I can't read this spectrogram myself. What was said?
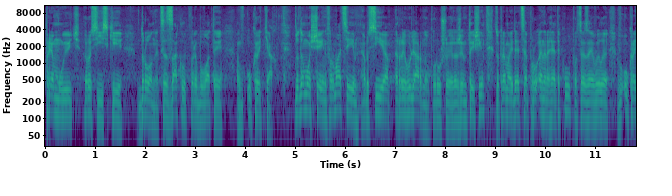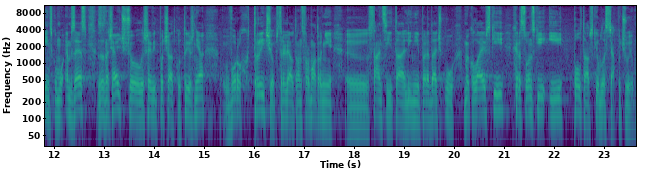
прямують російські дрони. Це заклик перебувати в укриттях. Додамо ще інформації. Росія регулярно порушує режим тиші. Зокрема, йдеться про енергетику. Про це заявили в українському МЗС. Зазначають, що лише від початку тижня ворог тричі обстріляв трансформаторні е, станції та лінії передач у Миколаївській, Херсонській і Полтавській областях. Почуємо.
